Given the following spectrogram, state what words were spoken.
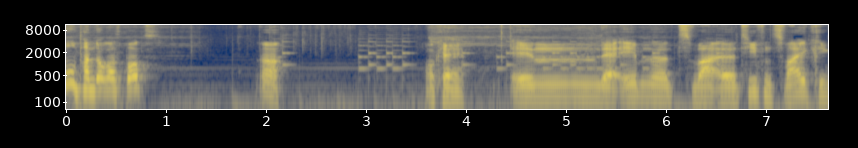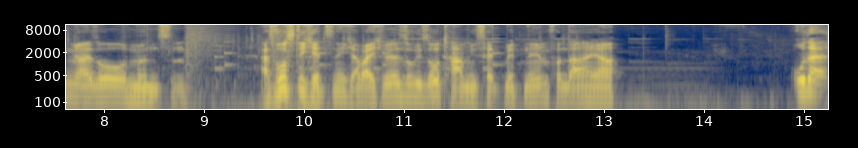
Oh, Pandoras Box. Ah. Okay. In der Ebene zwei, äh, Tiefen 2 kriegen wir also Münzen. Das wusste ich jetzt nicht, aber ich will sowieso Tami-Set mitnehmen, von daher... Oder,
